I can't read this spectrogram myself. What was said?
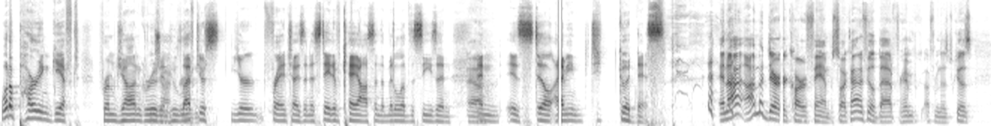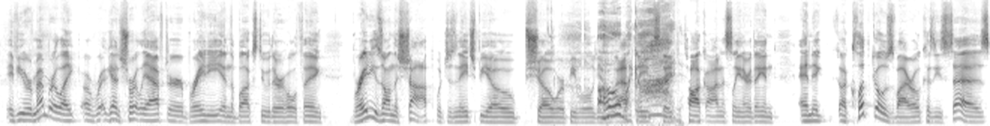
what a parting gift from Jon Gruden, John who left your your franchise in a state of chaos in the middle of the season, Yeah. and is still, I mean, goodness. and I, I'm a Derek Carr fan, so I kind of feel bad for him from this because if you remember, like uh, again, shortly after Brady and the Bucks do their whole thing, Brady's on the Shop, which is an HBO show where people, you know, Oh athletes, they talk honestly and everything, and and it, a clip goes viral because he says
